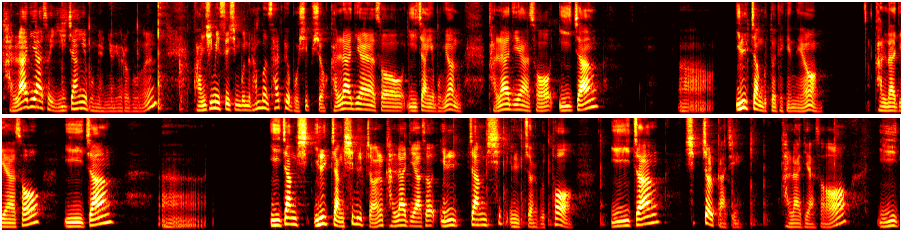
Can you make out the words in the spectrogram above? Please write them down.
갈라디아서 2장에 보면요, 여러분. 관심 있으신 분들 한번 살펴보십시오. 갈라디아서 2장에 보면 갈라디아서 2장 어, 1장부터 되겠네요. 갈라디아서 2장 어, 2장 1장 11절 갈라디아서 1장 11절부터 2장 10절까지 갈라디아서 2,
